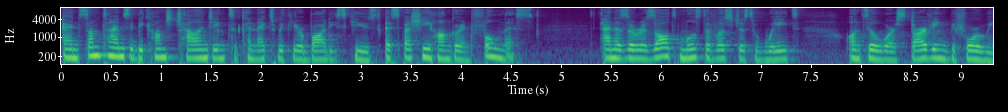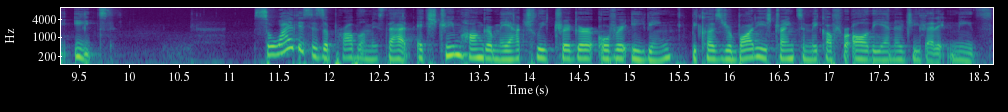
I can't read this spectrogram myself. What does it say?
and sometimes it becomes challenging to connect with your body's cues, especially hunger and fullness. And as a result, most of us just wait until we're starving before we eat. So, why this is a problem is that extreme hunger may actually trigger overeating because your body is trying to make up for all the energy that it needs.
